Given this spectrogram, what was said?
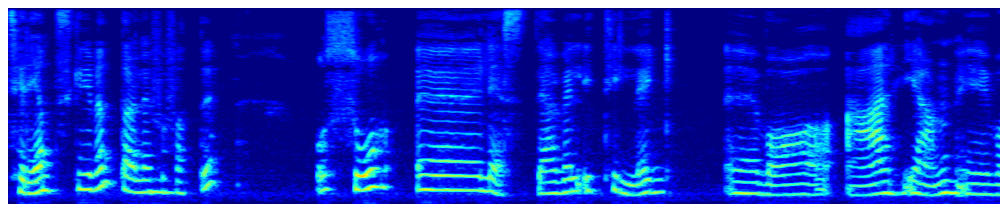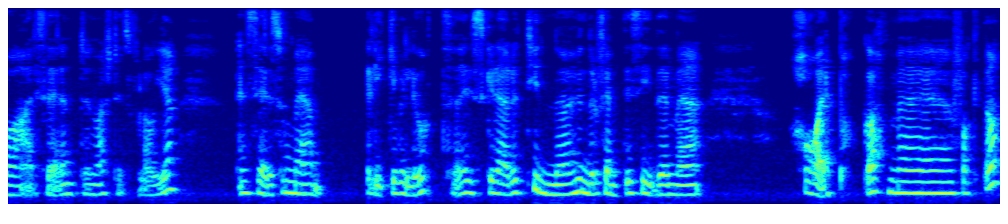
trent skrivent eller forfatter. Og så eh, leste jeg vel i tillegg Hva er hjernen i Hva er serien til Universitetsforlaget? En serie som jeg, jeg liker veldig godt. Jeg husker det er et tynne 150 sider med hardpakka med fakta.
